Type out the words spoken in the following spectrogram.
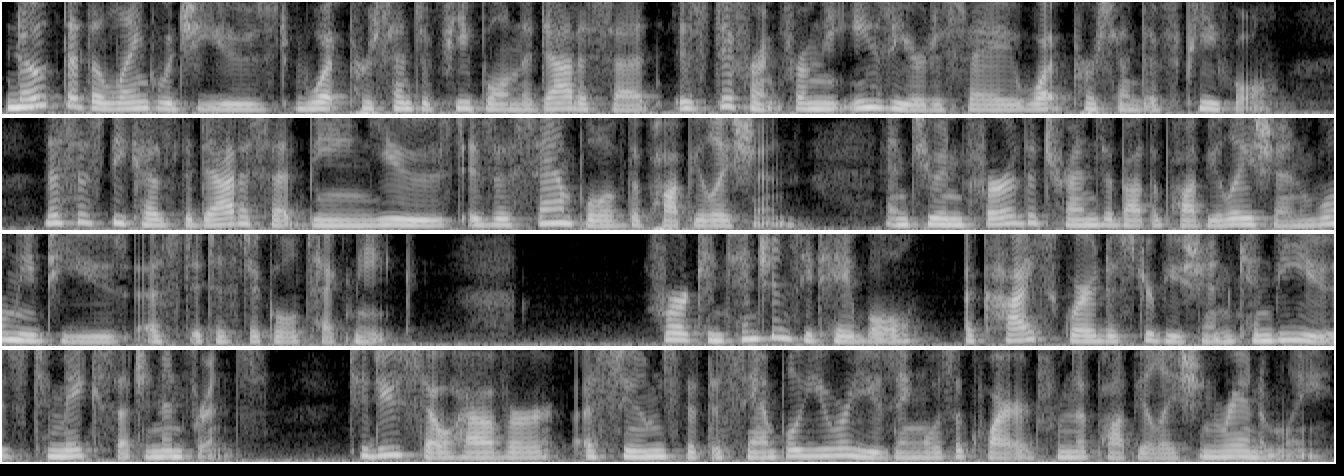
Note that the language used, what percent of people in the dataset, is different from the easier to say, what percent of people. This is because the dataset being used is a sample of the population, and to infer the trends about the population, we'll need to use a statistical technique. For a contingency table, a chi-square distribution can be used to make such an inference. To do so, however, assumes that the sample you are using was acquired from the population randomly.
